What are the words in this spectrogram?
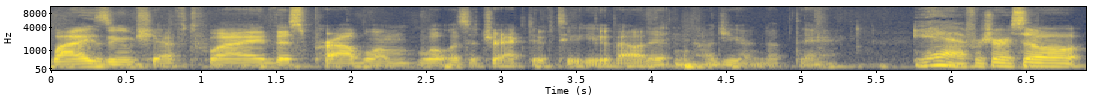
why Zoom Shift? Why this problem? What was attractive to you about it, and how'd you end up there? Yeah, for sure. So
